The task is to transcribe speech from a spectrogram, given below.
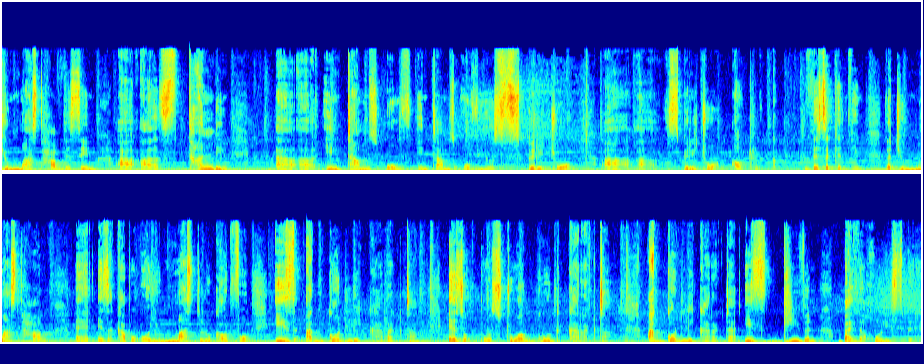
You must have the same uh, uh, standing uh, uh, in terms of in terms of your spiritual uh, uh, spiritual outlook. The second thing that you must have uh, as a couple, or you must look out for, is a godly character as opposed to a good character. A godly character is driven by the Holy Spirit,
